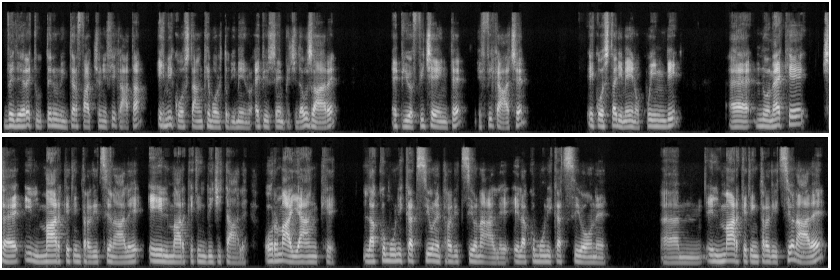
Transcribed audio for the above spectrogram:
vedere tutto in un'interfaccia unificata e mi costa anche molto di meno. È più semplice da usare, è più efficiente, efficace e costa di meno. Quindi eh, non è che c'è il marketing tradizionale e il marketing digitale. Ormai anche la comunicazione tradizionale e la comunicazione, um, il marketing tradizionale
